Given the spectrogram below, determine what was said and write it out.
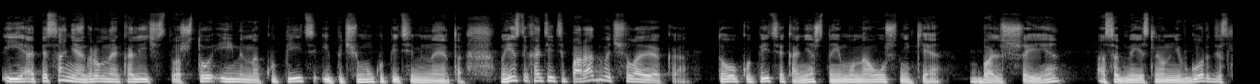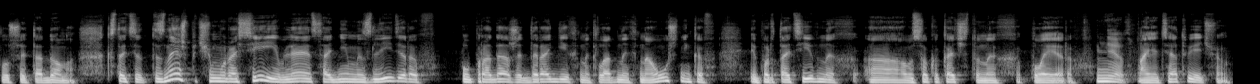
И описание огромное количество, что именно купить и почему купить именно это. Но если хотите порадовать человека, то купите, конечно, ему наушники большие, особенно если он не в городе слушает, а дома. Кстати, ты знаешь, почему Россия является одним из лидеров по продаже дорогих накладных наушников и портативных э, высококачественных плееров? Нет. А я тебе отвечу.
